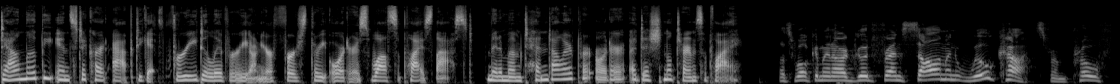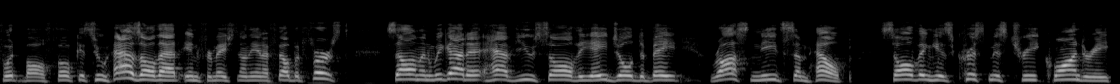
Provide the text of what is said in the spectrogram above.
Download the Instacart app to get free delivery on your first three orders while supplies last. Minimum $10 per order, additional term supply. Let's welcome in our good friend Solomon Wilcots from Pro Football Focus, who has all that information on the NFL. But first, Solomon, we got to have you solve the age old debate. Ross needs some help solving his Christmas tree quandary.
